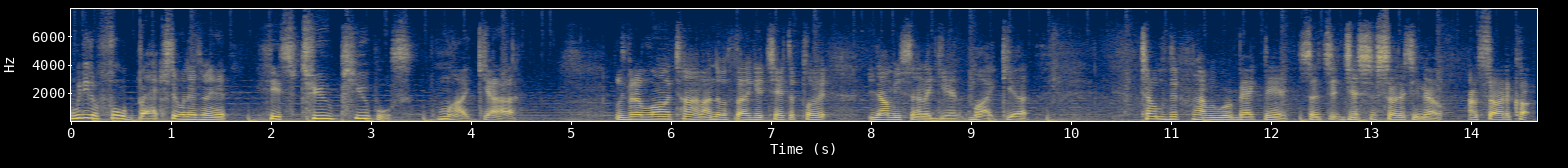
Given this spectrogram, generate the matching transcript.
we need a full backstory on this man. His two pupils. My god. It's been a long time. I never thought I'd get a chance to play Yami-san again. My god. Totally different from how we were back then. So just so that you know. I'm sorry to call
